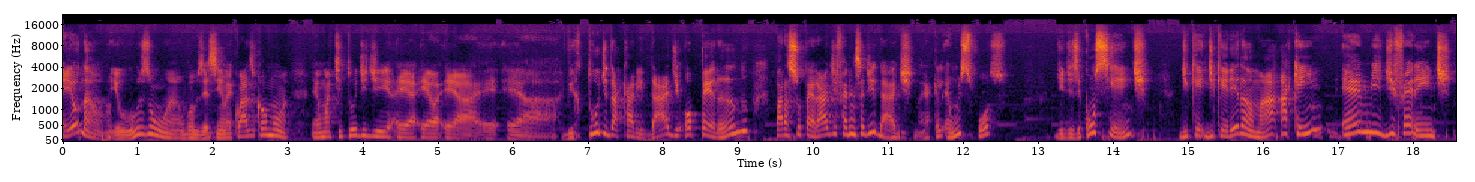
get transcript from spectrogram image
Eu não. Eu uso uma, vamos dizer assim, é quase como uma, é uma atitude de. É, é, é, a, é, é a virtude da caridade operando para superar a diferença de idade. Né? É um esforço de dizer consciente de, que, de querer amar a quem é me diferente.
